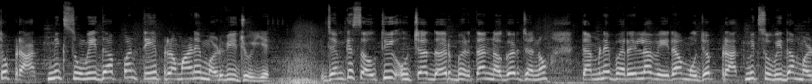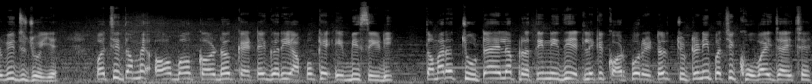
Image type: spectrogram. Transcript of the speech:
તો પ્રાથમિક સુવિધા પણ તે પ્રમાણે મળવી જોઈએ. જેમ કે સૌથી ઊંચા દર ભરતા નગરજનો તેમણે ભરેલા વેરા મુજબ પ્રાથમિક સુવિધા મળવી જ જોઈએ. પછી તમે અ, બ, ક, ડ કેટેગરી આપો કે એબીસીડી તમારા ચૂંટાયેલા પ્રતિનિધિ એટલે કે કોર્પોરેટર ચૂંટણી પછી ખોવાઈ જાય છે.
